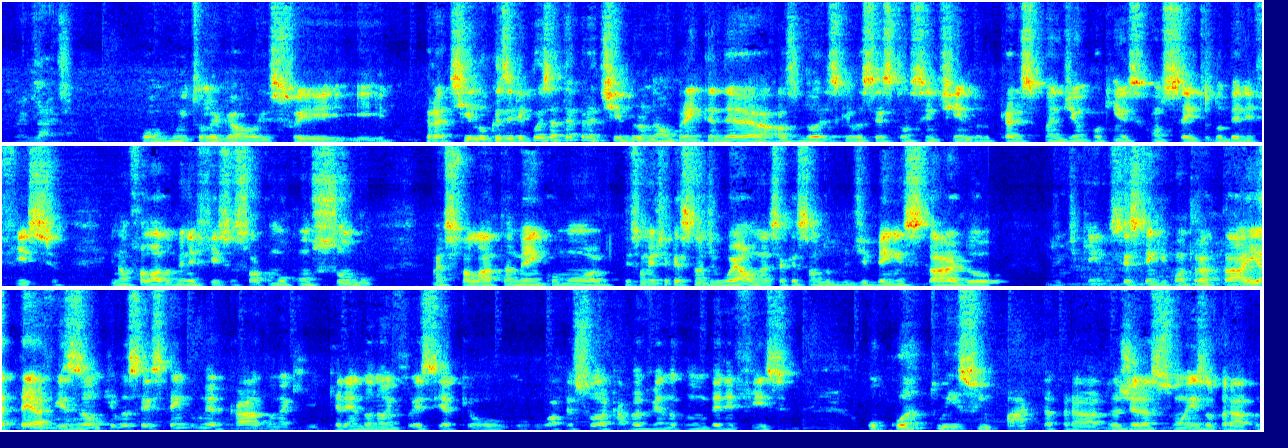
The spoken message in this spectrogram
Verdade. Pô, muito legal isso. E, e para ti, Lucas, e depois até para ti, Brunão, para entender as dores que vocês estão sentindo, quero expandir um pouquinho esse conceito do benefício e não falar do benefício só como consumo, mas falar também como, principalmente a questão de wellness, a questão do, de bem-estar do, de quem vocês têm que contratar e até a visão que vocês têm do mercado, né, que querendo ou não influencia porque o, a pessoa acaba vendo como um benefício. O quanto isso impacta para as gerações ou para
